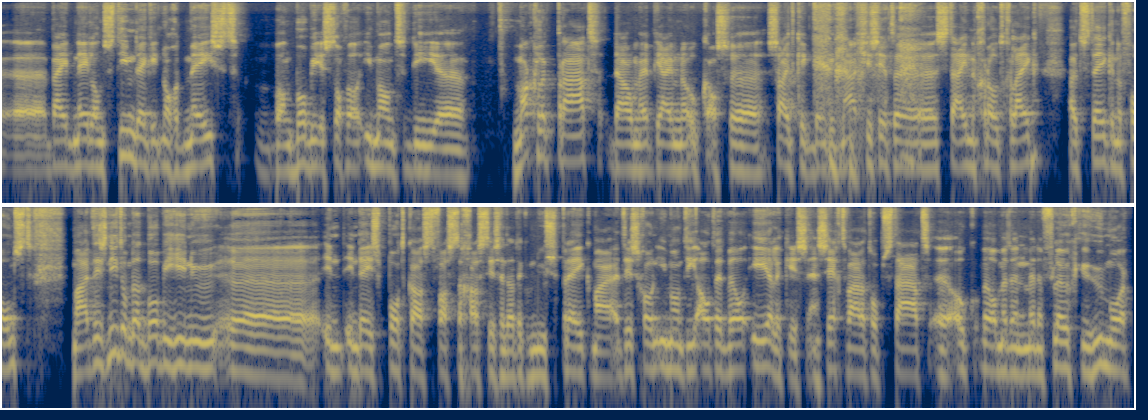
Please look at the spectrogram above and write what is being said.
Uh, bij het Nederlands team denk ik nog het meest. Want Bobby is toch wel iemand die uh, makkelijk praat. Daarom heb jij hem ook als uh, sidekick denk ik naast je zitten. Stijn, groot gelijk. Uitstekende vondst. Maar het is niet omdat Bobby hier nu in, in deze podcast vaste gast is en dat ik hem nu spreek. Maar het is gewoon iemand die altijd wel eerlijk is. En zegt waar het op staat. ook wel met een, met een vleugje humor.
